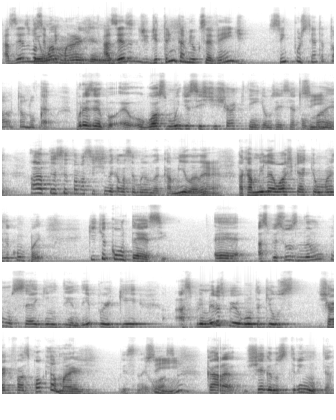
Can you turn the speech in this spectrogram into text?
Às vezes Tem você. uma pe- margem, né? Às vezes, de, de 30 mil que você vende, 5% é teu, teu lucro. Por exemplo, eu, gosto muito de assistir Shark Tank, eu não sei se você acompanha. Ah, até você estava assistindo aquela semana da Camila, né? É. A Camila eu acho que é a que eu mais acompanho. O que, que acontece? É, as pessoas não conseguem entender porque as primeiras perguntas que os Shark fazem, qual que é a margem desse negócio? Sim. Cara, chega nos 30?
